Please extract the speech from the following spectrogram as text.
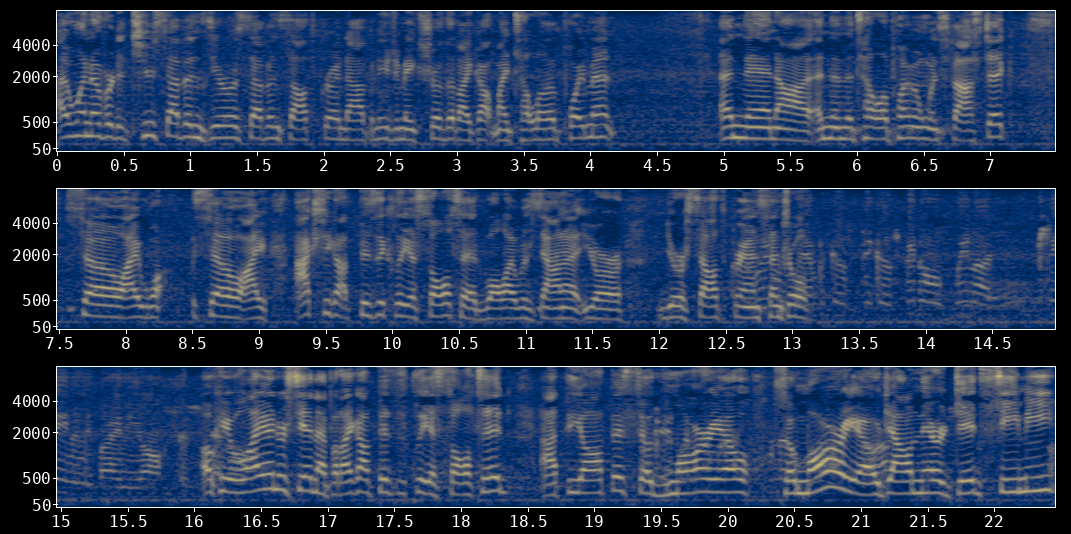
I went over to 2707 South Grand Avenue to make sure that I got my tele appointment. And then, uh, and then the tele appointment went spastic. So I, wa- so I actually got physically assaulted while I was down at your, your South Grand Central. Because, because we don't, we're not seeing anybody in the office. Okay, well I understand that, but I got physically assaulted at the office. So Mario, so Mario down there did see me,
